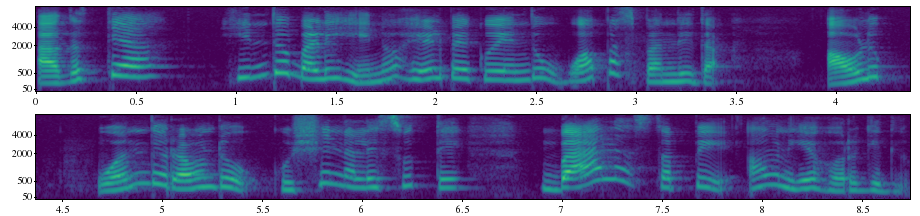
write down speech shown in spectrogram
ಅಗಸ್ತ್ಯ ಹಿಂದೂ ಬಳಿ ಏನೋ ಹೇಳಬೇಕು ಎಂದು ವಾಪಸ್ ಬಂದಿದ್ದ. ಅವಳು ಒಂದು ರೌಂಡು ಖುಷಿನಲ್ಲಿ ಸುತ್ತಿ ಬ್ಯಾಲೆನ್ಸ್ ತಪ್ಪಿ ಅವನಿಗೆ ಹೊರಗಿದ್ಲು.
